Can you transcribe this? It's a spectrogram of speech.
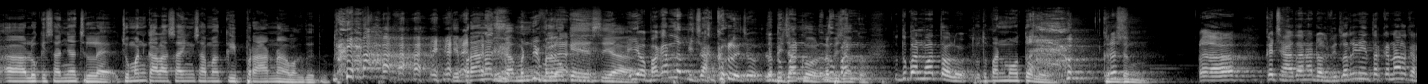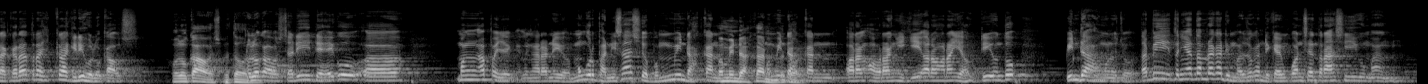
eh, lukisannya jelek, cuman kalah saing sama Kiprana waktu itu. Kiprana juga men- melukis ya. Iya, bahkan lebih jago loh, Cuk. Lebih Tutupan- jago, lebih tutupan- jago. Tutupan moto loh. Tutupan motor loh. Gendeng. Eh, kejahatan Adolf Hitler ini terkenal gara-gara tra- tragedi Holocaust. Holocaust betul. Holocaust. Jadi dia itu eh, meng apa ya ngarane ya, mengurbanisasi apa memindahkan Memindahkan, memindahkan orang-orang iki, orang-orang Yahudi untuk pindah ngono. Tapi ternyata mereka dimasukkan di kamp konsentrasi ku, Mang.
